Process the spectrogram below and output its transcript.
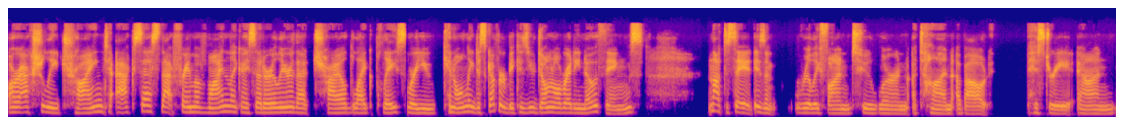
are actually trying to access that frame of mind, like I said earlier, that childlike place where you can only discover because you don't already know things. Not to say it isn't really fun to learn a ton about history and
